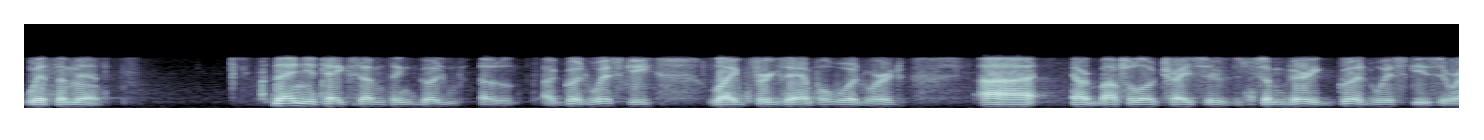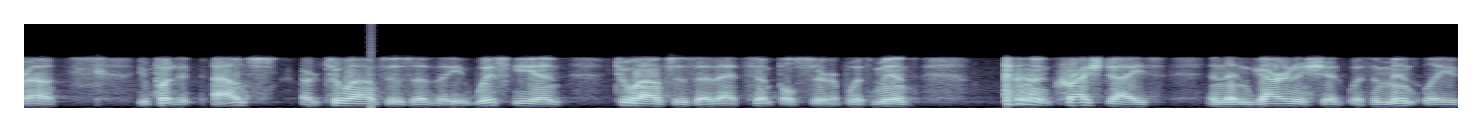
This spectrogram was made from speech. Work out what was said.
with the mint. Then you take something good, a, a good whiskey, like for example Woodward uh, or Buffalo Trace. Some very good whiskeys around. You put an ounce or two ounces of the whiskey in, two ounces of that simple syrup with mint, crushed ice, and then garnish it with a mint leaf.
